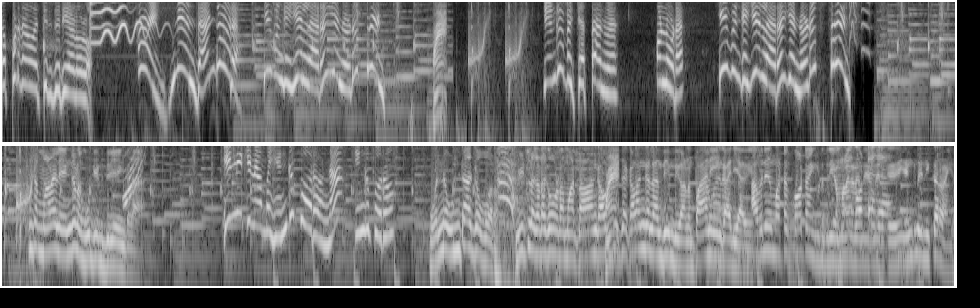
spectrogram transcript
எப்படிதான் ஹாய் நான் தண்டோரா இவங்க எல்லாரும் என்னோட ஃப்ரெண்ட்ஸ் எங்க போய் செத்தானுவ? உன்னோட. இவங்க எல்லாரும் என்னோட ஃப்ரெண்ட்ஸ் இந்த மலையில எங்க நான் கூட்டிட்டு தெரியுங்களா? இன்னைக்கு நாம எங்க போறோம்னா எங்க போறோம்? உன்னை உண்டாக்க போறோம். வீட்டுல கிடக்க விட மாட்டான் அங்க அவங்க கலங்கல் அந்திந்து காணும். பானியும் காரியாவே. அவனுக்கு மட்டும் கோட்டை வாங்கி கொடுத்துருக்கீங்க மழை நேரத்துக்கு எங்களுக்கு. நிக்கிற வாங்கி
